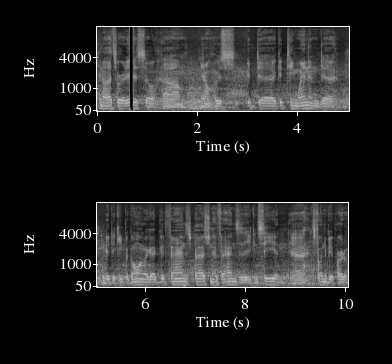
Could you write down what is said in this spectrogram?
you know that's where it is. So um, you know it was good uh, good team win and good to keep it going. We got good fans, passionate fans, as you can see, and it's fun to be a part of.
